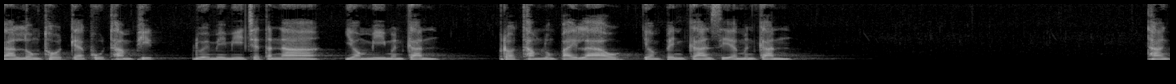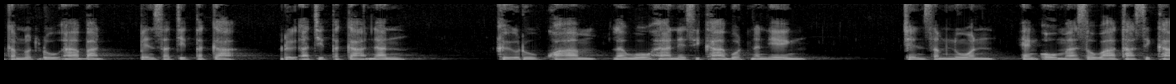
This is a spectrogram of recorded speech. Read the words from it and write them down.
การลงโทษแก่ผู้ทำผิด ด้วยไม่มีเจตนาย่อมมีเหมือนกัน เพราะทำลงไปแล้วย่อมเป็นการเสียเหมือนกัน ทางกำหนดรู้อาบัตเป็นสจิตตกะ หรืออจิตตกะนั้น คือรูปความและโวหารในสิกขาบทนั่นเอง เช่นสำนวนแห่งโอมาสวาทสิกขา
